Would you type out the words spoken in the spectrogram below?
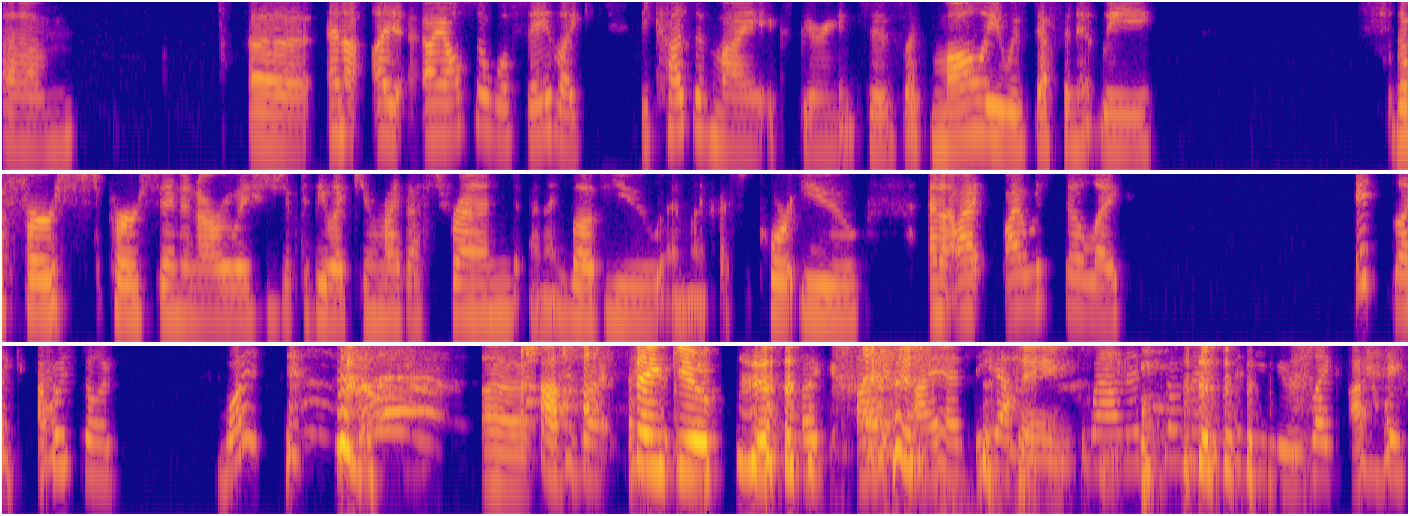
Um uh and I- i also will say like because of my experiences like molly was definitely the first person in our relationship to be like you're my best friend and i love you and like i support you. And i i was still like it like i was still like what uh 'cause I, thank you like i i had yeah Thanks. wow that's so nice of you like i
